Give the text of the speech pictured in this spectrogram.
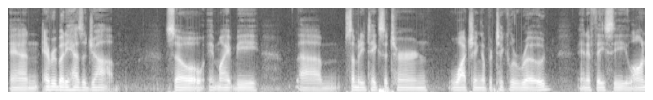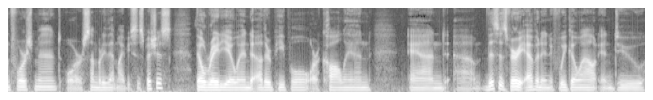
and everybody has a job. So it might be um, somebody takes a turn watching a particular road and if they see law enforcement or somebody that might be suspicious, they'll radio in to other people or call in. And um, this is very evident if we go out and do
